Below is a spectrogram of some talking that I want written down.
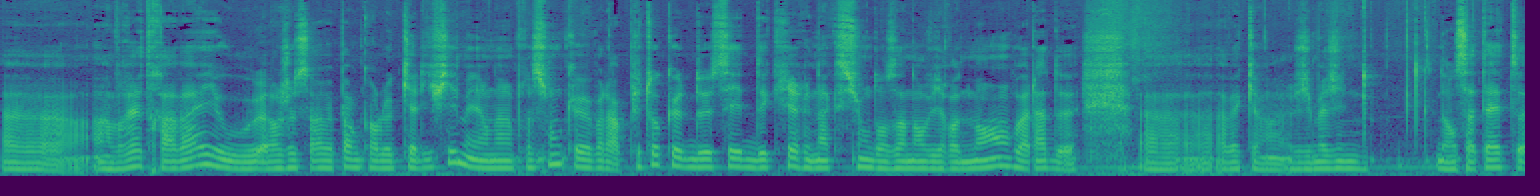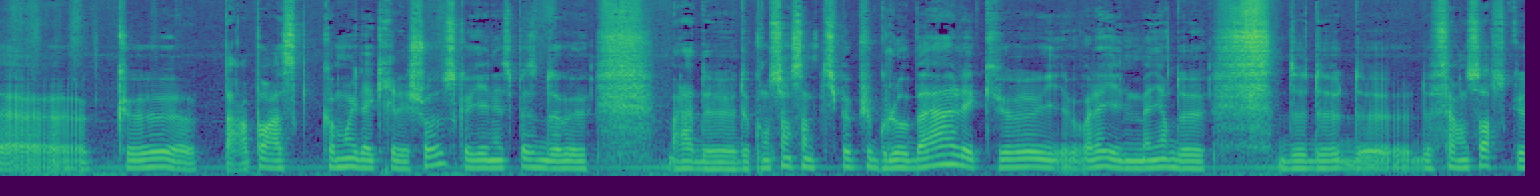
un vrai travail où, alors je ne saurais pas encore le qualifier, mais on a l'impression que, voilà, plutôt que d'essayer d'écrire une action dans un environnement voilà, de, euh, avec un, j'imagine dans sa tête euh, que euh, par rapport à comment il a écrit les choses, qu'il y a une espèce de, voilà, de, conscience un petit peu plus globale et que voilà, il y a une manière de, de, de, de faire en sorte que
